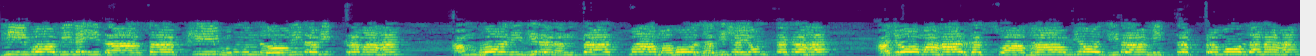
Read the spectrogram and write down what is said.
जीवो विनयिता साक्षी मुकुन्दोमितविक्रमः अम्भो निधिरनन्तात्मा महोदधिशयोऽन्तकः अजो महार्घस्वाभाव्योजिता मित्रप्रमोदनः।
